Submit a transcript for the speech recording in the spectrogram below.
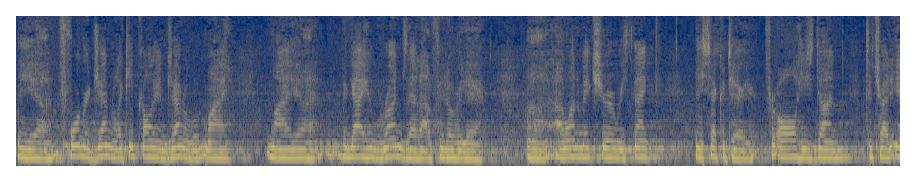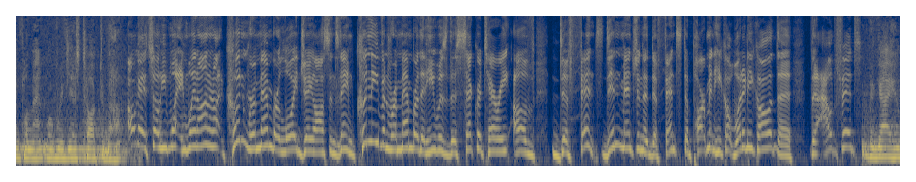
the uh, former general, I keep calling him general, but my my uh, the guy who runs that outfit over there. Uh, I want to make sure we thank the secretary for all he's done to try to implement what we just talked about. Okay, so he went, he went on and on. Couldn't remember Lloyd J. Austin's name. Couldn't even remember that he was the Secretary of Defense. Didn't mention the Defense Department. He called what did he call it? The the outfit. The guy who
